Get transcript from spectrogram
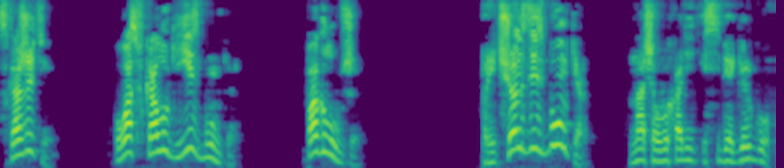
«Скажите, у вас в Калуге есть бункер? Поглубже». «При чем здесь бункер?» Начал выходить из себя Гильгоф.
